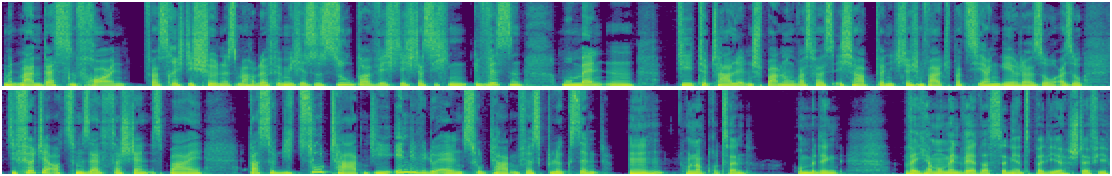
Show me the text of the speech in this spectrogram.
mit meinem besten Freund was richtig Schönes mache. Oder für mich ist es super wichtig, dass ich in gewissen Momenten die totale Entspannung, was weiß ich, habe, wenn ich durch den Wald spazieren gehe oder so. Also sie führt ja auch zum Selbstverständnis bei, was so die Zutaten, die individuellen Zutaten fürs Glück sind. Mhm, 100 Prozent. Unbedingt. Welcher Moment wäre das denn jetzt bei dir, Steffi?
